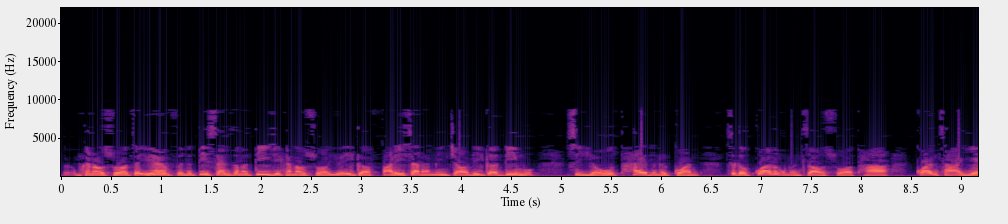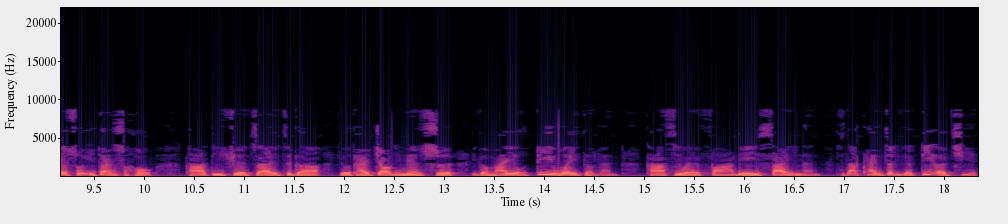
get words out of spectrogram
我们看到说，在约翰福音的第三章的第一节看到说，有一个法利赛人名叫尼哥底母，是犹太人的官。这个官我们知道说，他观察耶稣一段时候，他的确在这个犹太教里面是一个蛮有地位的人。他是一位法利赛人，其实他看这里的第二节，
